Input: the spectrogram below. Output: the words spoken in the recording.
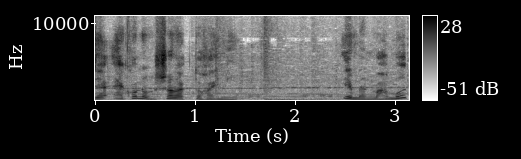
যা এখনও শনাক্ত হয়নি। ইমরান মাহমুদ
